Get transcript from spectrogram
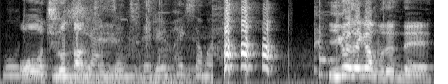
못 오 죽었다 시 한티 안전지대를 활성화. 이거 생각 못했네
